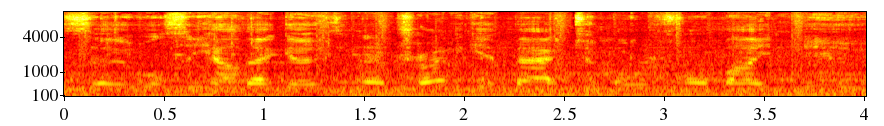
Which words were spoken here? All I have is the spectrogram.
So we'll see how that goes. And I'm trying to get back to Mooresville by noon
